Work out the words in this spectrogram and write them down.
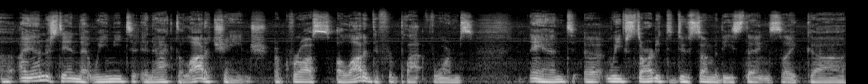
uh, I understand that we need to enact a lot of change across a lot of different platforms, and uh, we've started to do some of these things like uh,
